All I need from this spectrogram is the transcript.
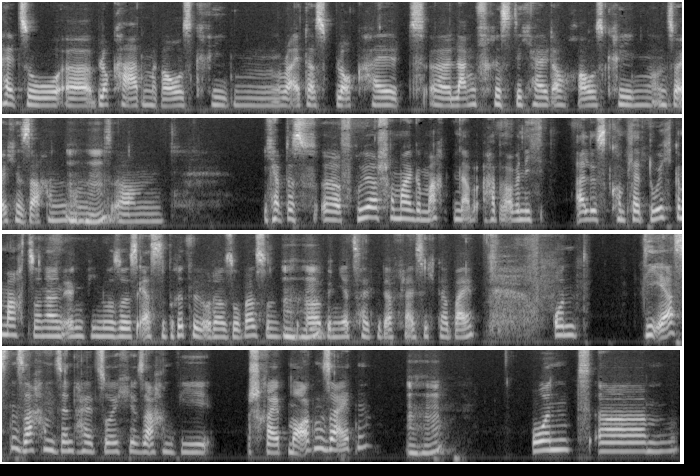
halt so äh, Blockaden rauskriegen, Writers Block halt äh, langfristig halt auch rauskriegen und solche Sachen. Mhm. Und ähm, ich habe das äh, früher schon mal gemacht, habe aber nicht alles komplett durchgemacht, sondern irgendwie nur so das erste Drittel oder sowas und mhm. äh, bin jetzt halt wieder fleißig dabei. Und die ersten Sachen sind halt solche Sachen wie Schreib Morgenseiten mhm. und ähm,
